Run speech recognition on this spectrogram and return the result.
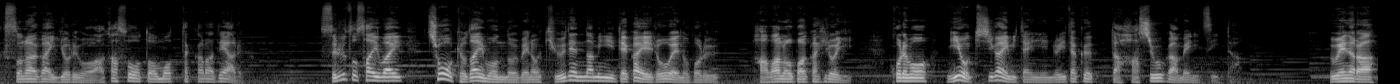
クソ長い夜を明かそうと思ったからである。すると幸い、超巨大門の上の宮殿並みにでかい牢へ登る、幅のバカ広い、これも二を気違いみたいに塗りたくったはしごが目についた。上なら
